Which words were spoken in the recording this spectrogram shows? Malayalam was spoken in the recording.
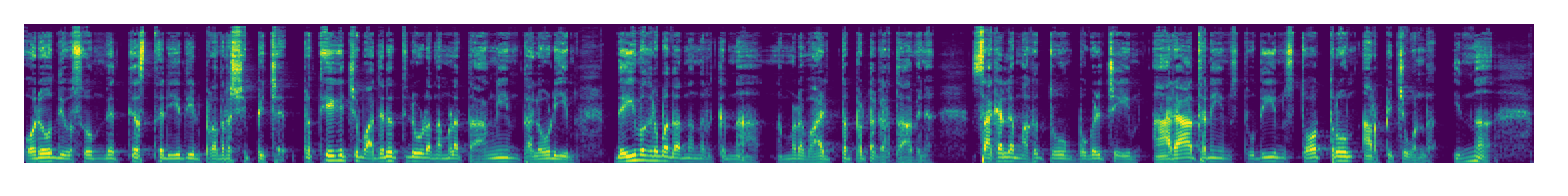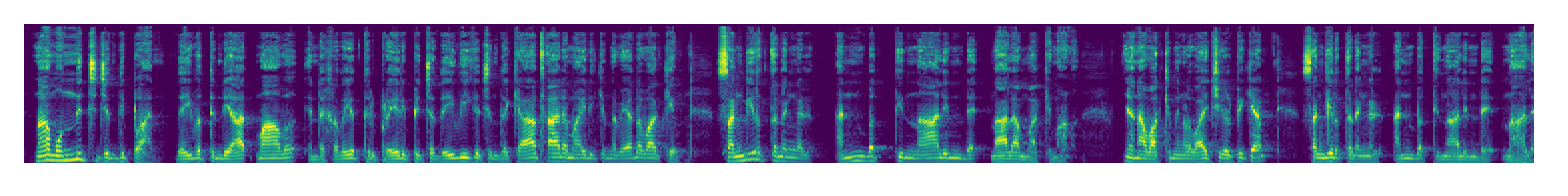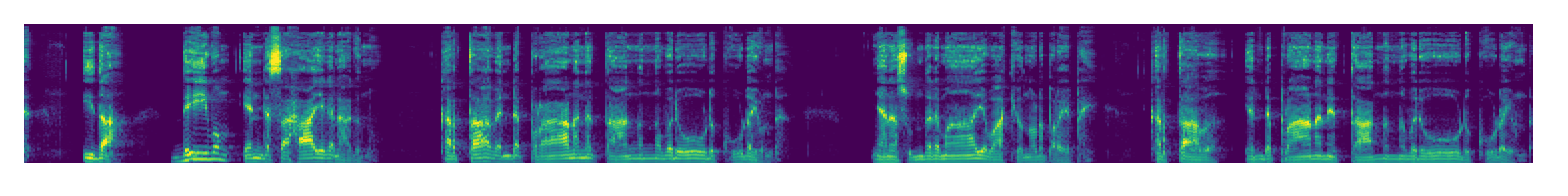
ഓരോ ദിവസവും വ്യത്യസ്ത രീതിയിൽ പ്രദർശിപ്പിച്ച് പ്രത്യേകിച്ച് വചനത്തിലൂടെ നമ്മളെ താങ്ങിയും തലോടിയും ദൈവകൃപ തന്ന് നിൽക്കുന്ന നമ്മുടെ വാഴ്ത്തപ്പെട്ട കർത്താവിന് സകല മഹത്വവും പുകഴ്ചയും ആരാധനയും സ്തുതിയും സ്തോത്രവും അർപ്പിച്ചുകൊണ്ട് ഇന്ന് നാം ഒന്നിച്ച് ചിന്തിപ്പാൻ ദൈവത്തിന്റെ ആത്മാവ് എന്റെ ഹൃദയത്തിൽ പ്രേരിപ്പിച്ച ദൈവിക ചിന്തയ്ക്ക് ആധാരമായിരിക്കുന്ന വേദവാക്യം സങ്കീർത്തനങ്ങൾ അൻപത്തിനാലിന്റെ നാലാം വാക്യമാണ്. ഞാൻ ആ വാക്യം നിങ്ങൾ വായിച്ചു കേൾപ്പിക്കാം. സങ്കീർത്തനങ്ങൾ അൻപത്തിനാലിന്റെ നാല്. ഇതാ ദൈവം എന്റെ സഹായകനാകുന്നു. കർത്താവ് എന്റെ പ്രാണനെ താങ്ങുന്നവരോട് കൂടെയുണ്ട്. ഞാൻ ആ സുന്ദരമായ വാക്യം ഒന്നോടെ പറയട്ടെ. കർത്താവ് എന്റെ പ്രാണനെ താങ്ങുന്നവരോട് കൂടെയുണ്ട്.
